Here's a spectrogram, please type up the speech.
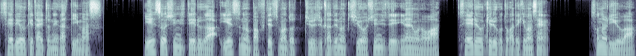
精霊を受けたいと願っています。イエスを信じているが、イエスのバプテスマと十字架での血を信じていない者は、精霊を切ることができません。その理由は、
